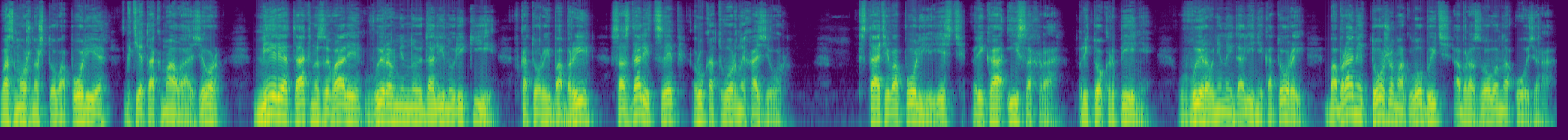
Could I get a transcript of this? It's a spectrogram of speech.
Возможно, что в Аполье, где так мало озер, Меря так называли выровненную долину реки, в которой бобры создали цепь рукотворных озер. Кстати, в Аполье есть река Исахра, приток Рпени, в выровненной долине которой бобрами тоже могло быть образовано озеро.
